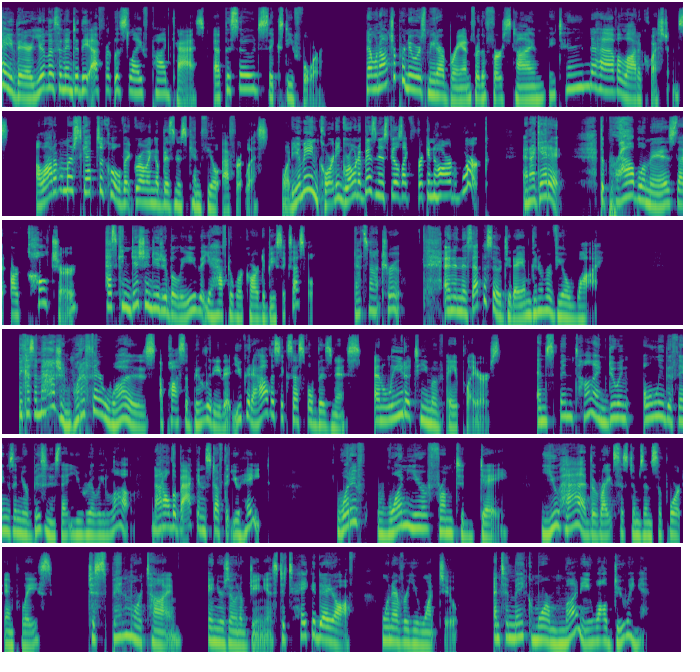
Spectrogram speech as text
Hey there, you're listening to the Effortless Life Podcast, episode 64. Now, when entrepreneurs meet our brand for the first time, they tend to have a lot of questions. A lot of them are skeptical that growing a business can feel effortless. What do you mean, Courtney? Growing a business feels like freaking hard work. And I get it. The problem is that our culture has conditioned you to believe that you have to work hard to be successful. That's not true. And in this episode today, I'm going to reveal why. Because imagine what if there was a possibility that you could have a successful business and lead a team of A players and spend time doing only the things in your business that you really love, not all the back end stuff that you hate. What if one year from today, you had the right systems and support in place to spend more time in your zone of genius, to take a day off whenever you want to, and to make more money while doing it?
